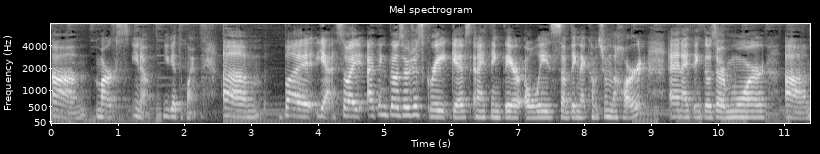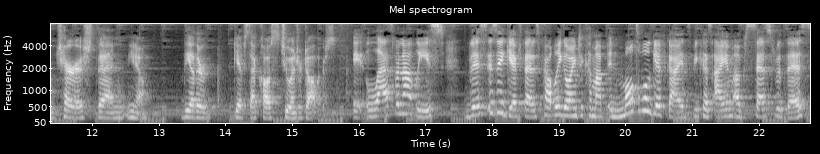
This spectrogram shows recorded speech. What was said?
um, Mark's, you know, you get the point. Um, but yeah, so I, I think those are just great gifts and I think they are always something that comes from the heart and I think those are more um, cherished than, you know, the other gifts that cost $200. Last but not least, this is a gift that is probably going to come up in multiple gift guides because I am obsessed with this.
